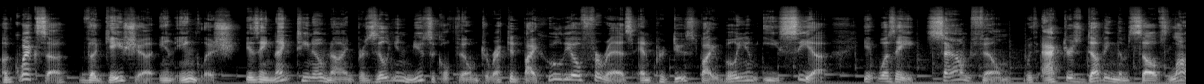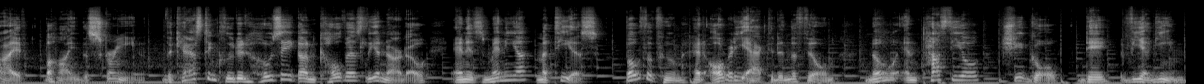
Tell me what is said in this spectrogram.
A Gueixa, The Geisha in English, is a 1909 Brazilian musical film directed by Julio Ferrez and produced by William E. Sia. It was a sound film with actors dubbing themselves live behind the screen. The cast included Jose Goncalves Leonardo and Ismenia Matias, both of whom had already acted in the film No Entacio Chigo de Viagem,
